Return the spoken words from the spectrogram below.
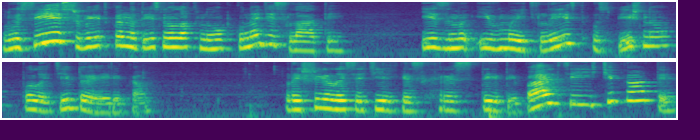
Лусія швидко натиснула кнопку Надіслати і, вмить лист успішно полетів до Еріка. Лишилося тільки схрестити пальці і чекати,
